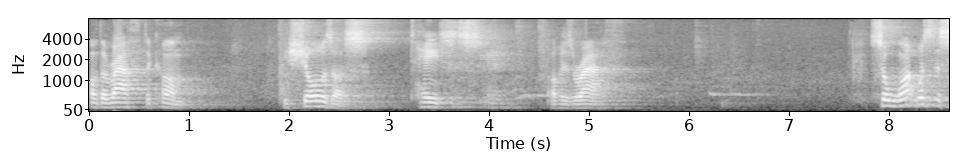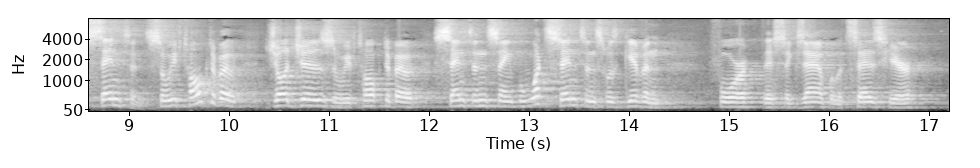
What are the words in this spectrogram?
of the wrath to come, He shows us tastes of His wrath. So, what was the sentence? So, we've talked about judges and we've talked about sentencing, but what sentence was given for this example? It says here,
